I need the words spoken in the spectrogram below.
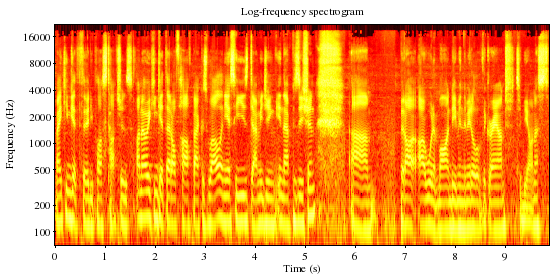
Make him get 30 plus touches. I know he can get that off halfback as well and yes he is damaging in that position. Um, but I, I wouldn't mind him in the middle of the ground to be honest.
